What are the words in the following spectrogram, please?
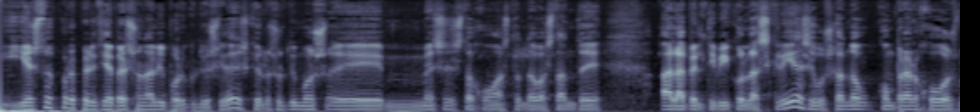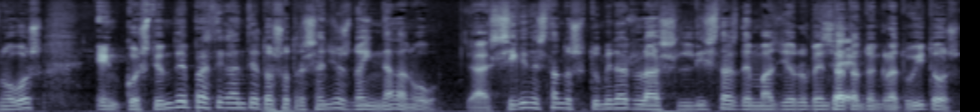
y esto es por experiencia personal y por curiosidad, es que en los últimos eh, meses he estado jugando bastante al Apple TV con las crías y buscando comprar juegos nuevos. En cuestión de prácticamente dos o tres años no hay nada nuevo. siguen estando, si tú miras las listas de mayor venta, tanto en gratuitos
